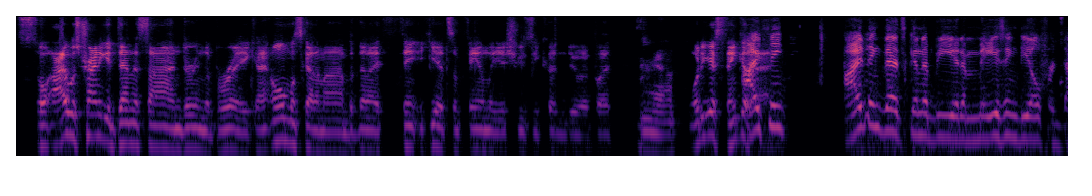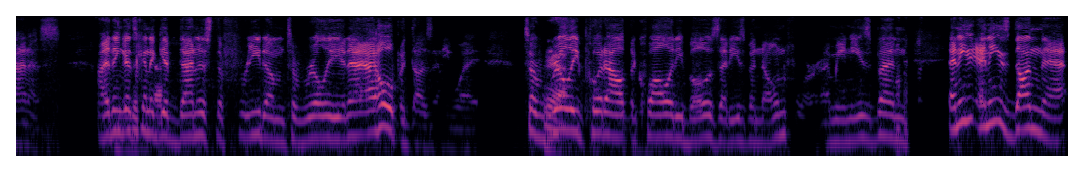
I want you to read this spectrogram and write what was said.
So I was trying to get Dennis on during the break. I almost got him on, but then I think he had some family issues. He couldn't do it. But Yeah. what do you guys think of I that? think I think that's going to be an amazing deal for Dennis. I think it's going to give Dennis the freedom to really, and I I hope it does anyway, to Yeah. really put out the quality bows that he's been known for. I mean, he's been, and he and he's done that,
